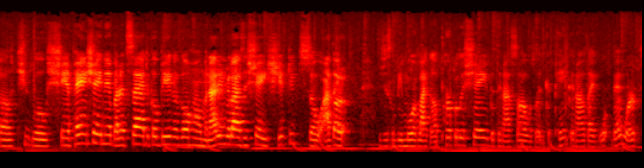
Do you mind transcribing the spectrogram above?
a cute little champagne shade in there, but I decided to go big or go home. And I didn't realize the shade shifted, so I thought it was just gonna be more of like a purplish shade, but then I saw it was like a pink, and I was like, that works.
